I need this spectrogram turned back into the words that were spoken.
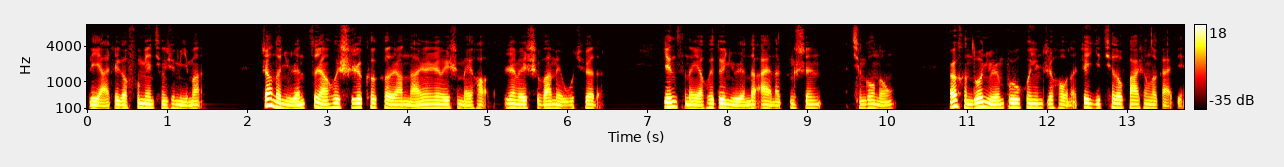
里啊这个负面情绪弥漫。这样的女人自然会时时刻刻的让男人认为是美好的，认为是完美无缺的，因此呢，也会对女人的爱呢更深，情更浓。而很多女人步入婚姻之后呢，这一切都发生了改变，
